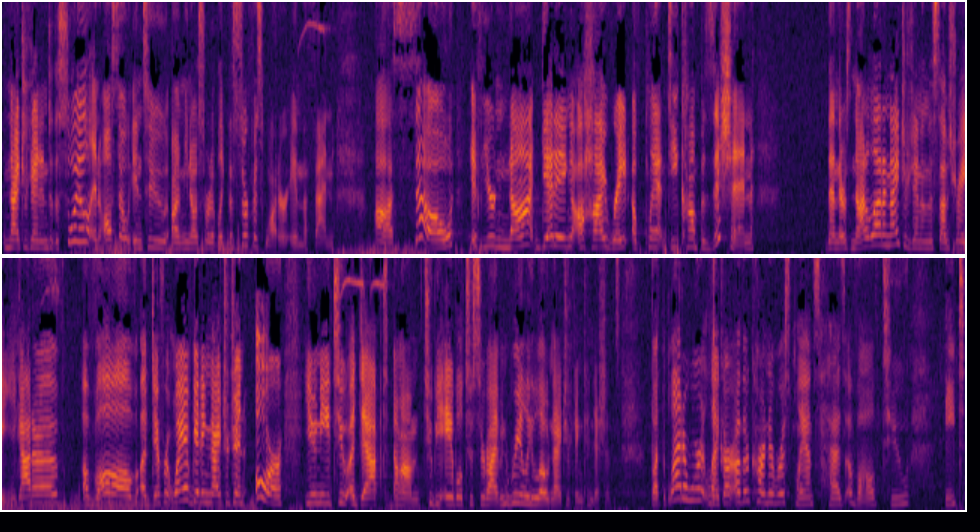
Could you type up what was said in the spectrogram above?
nitrogen into the soil and also into, um, you know, sort of like the surface water in the fen. Uh, so if you're not getting a high rate of plant decomposition, then there's not a lot of nitrogen in the substrate. You gotta evolve a different way of getting nitrogen or you need to adapt um, to be able to survive in really low nitrogen conditions. But the bladderwort, like our other carnivorous plants, has evolved to eat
